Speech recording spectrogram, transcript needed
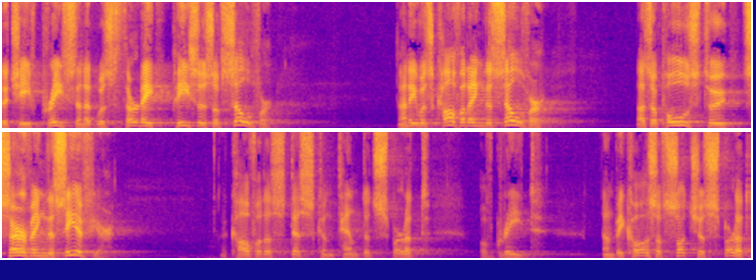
the chief priests, and it was 30 pieces of silver. And he was coveting the silver as opposed to serving the Savior a covetous, discontented spirit of greed. And because of such a spirit,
